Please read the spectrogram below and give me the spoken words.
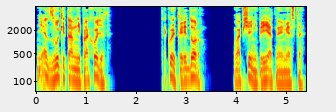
«Нет, звуки там не проходят. Такой коридор. Вообще неприятное место.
